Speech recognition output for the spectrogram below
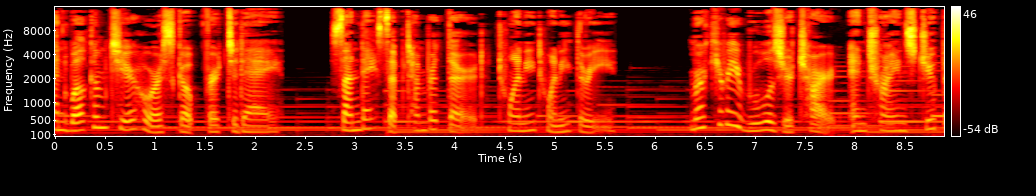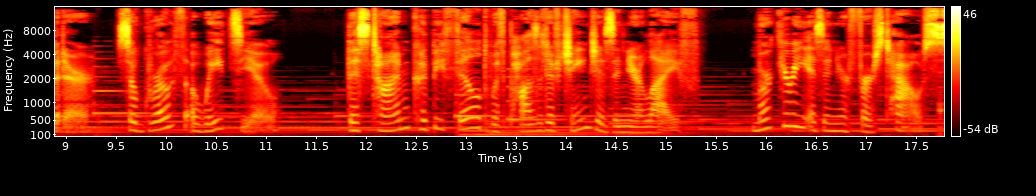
and welcome to your horoscope for today, Sunday, September 3rd, 2023. Mercury rules your chart and trines Jupiter, so growth awaits you. This time could be filled with positive changes in your life. Mercury is in your first house,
